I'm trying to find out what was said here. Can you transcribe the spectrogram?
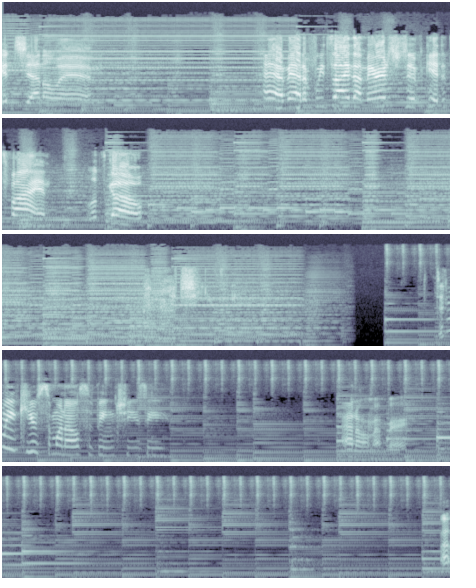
A gentleman. Hey, man, if we sign that marriage certificate, it's fine. Let's go. I'm not cheesy. Didn't we accuse someone else of being cheesy? I don't remember. Oh,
